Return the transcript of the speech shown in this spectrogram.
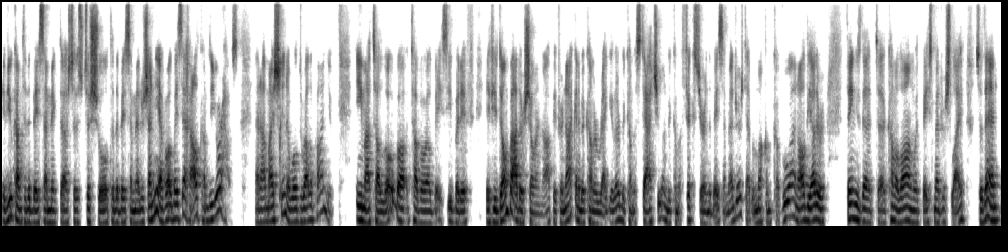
if you come to the Beis HaMikdash, to the to Shul, to the Beis HaMedrash, I'll come to your house, and my Shechina will dwell upon you. Tavo El Basi, but if if you don't bother showing up, if you're not going to become a regular, become a statue, and become a fixture in the Beis HaMedrash, to have a Makam Kavua, and all the other things that uh, come along with beis medrash life. So then,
